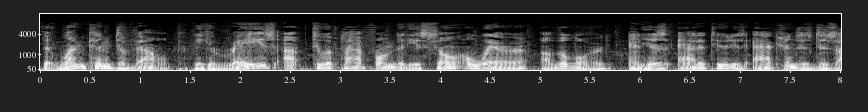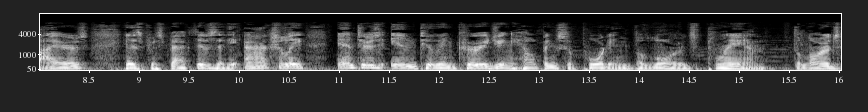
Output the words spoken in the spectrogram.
that one can develop. He can raise up to a platform that he is so aware of the Lord and his attitude, his actions, his desires, his perspectives that he actually enters into encouraging, helping, supporting the Lord's plan, the Lord's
